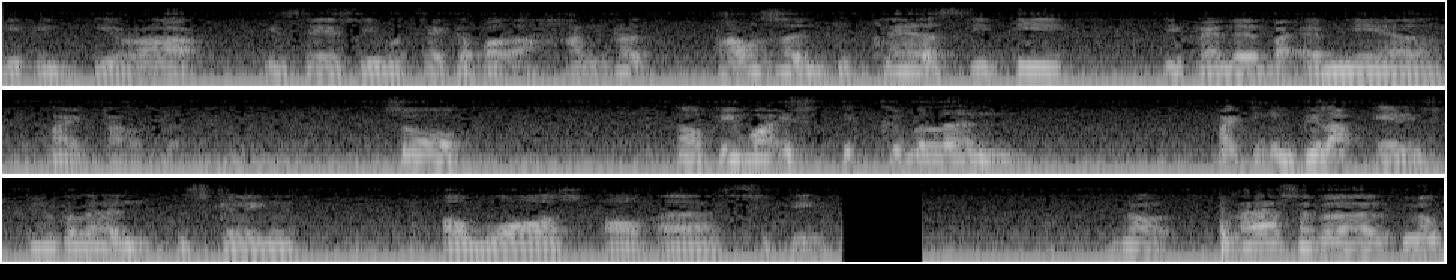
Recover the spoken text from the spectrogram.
in Iraq, it says it will take about hundred thousand to clear a city defended by a mere five thousand. So now FIBUA is equivalent fighting in built-up areas equivalent to scaling of walls of a city. Now let us have a look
